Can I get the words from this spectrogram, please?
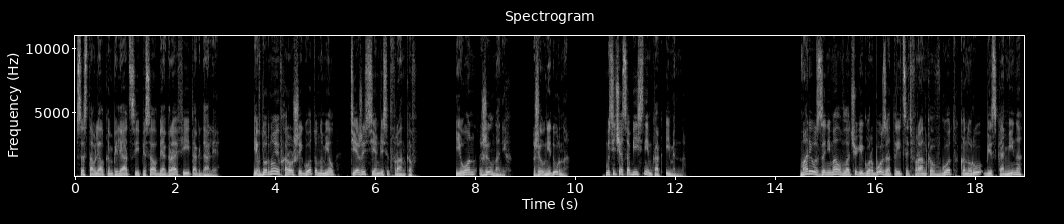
составлял компиляции, писал биографии и так далее. И в дурной и в хороший год он умел те же 70 франков. И он жил на них. Жил недурно. Мы сейчас объясним, как именно. Мариус занимал в лачуге Горбо за 30 франков в год конуру без камина,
